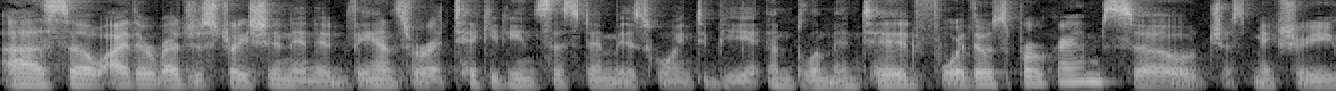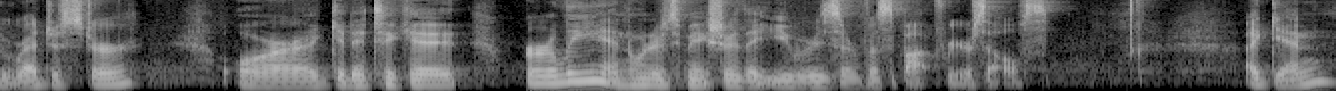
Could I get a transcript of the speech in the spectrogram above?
Uh, so either registration in advance or a ticketing system is going to be implemented for those programs. So just make sure you register or get a ticket early in order to make sure that you reserve a spot for yourselves. Again,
